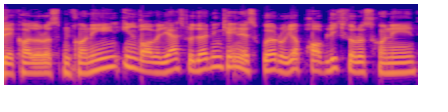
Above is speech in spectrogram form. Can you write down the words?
دکا درست می‌کنین این قابلیت رو دارین که این square رو یا public درست کنین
